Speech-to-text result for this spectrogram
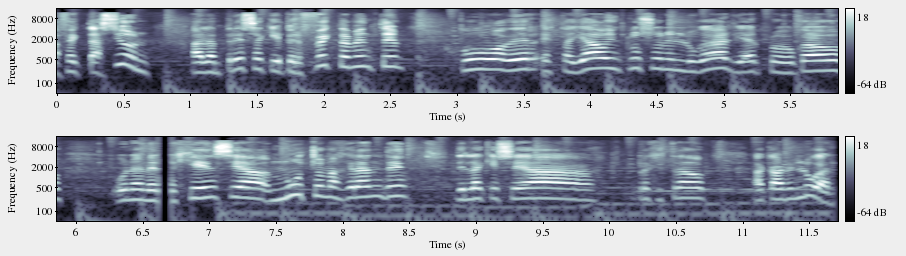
afectación a la empresa que perfectamente pudo haber estallado incluso en el lugar y haber provocado una emergencia mucho más grande de la que se ha registrado acá en el lugar.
